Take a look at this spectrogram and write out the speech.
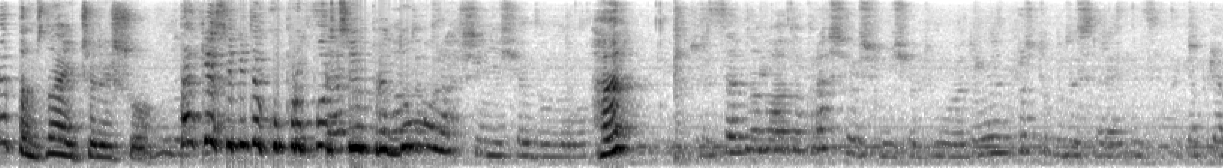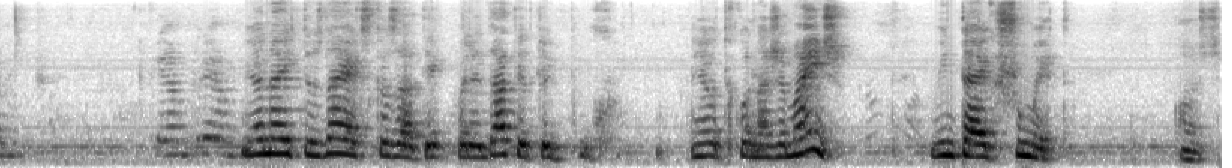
Я там знаю через що. Так я собі таку пропорцію Рецепт набагато придумала. краще, ніж я думала. Га? Рецепт набагато краще, ніж я думала. Я думаю, просто буде середній. Це таке прям. Прям, прям. Я навіть не знаю, як сказати, як передати той пух. Його тако нажимаєш, він так як шумить. Ось.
